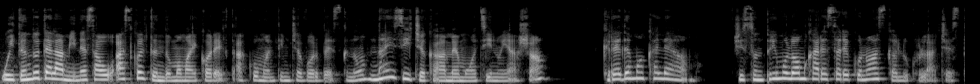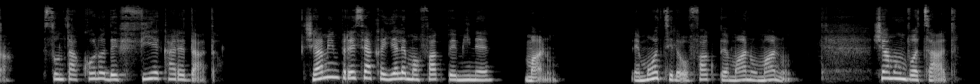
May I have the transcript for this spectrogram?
Uitându-te la mine sau ascultându-mă mai corect acum în timp ce vorbesc, nu? N-ai zice că am emoții, nu-i așa? Crede-mă că le am. Și sunt primul om care să recunoască lucrul acesta. Sunt acolo de fiecare dată. Și am impresia că ele mă fac pe mine Manu. Emoțiile o fac pe Manu Manu. Și am învățat,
